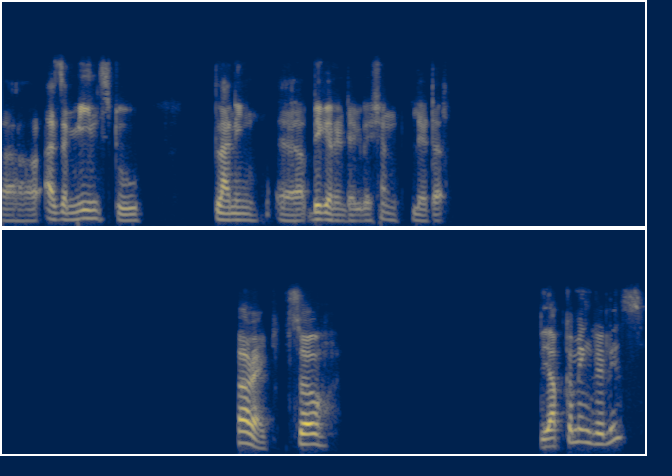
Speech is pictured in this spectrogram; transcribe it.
uh, as a means to planning bigger integration later. All right, so the upcoming release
